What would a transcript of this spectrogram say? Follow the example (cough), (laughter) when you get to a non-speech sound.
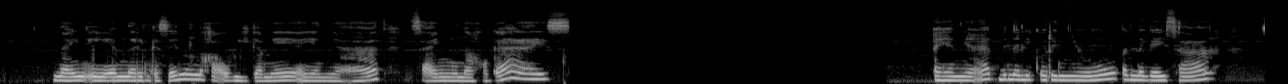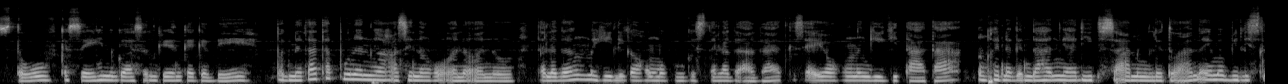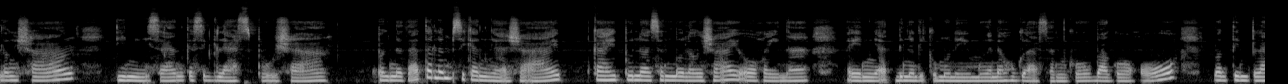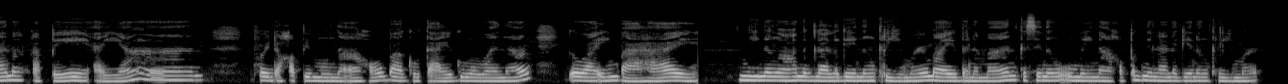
9 a.m. na rin kasi nung nakauwi kami, ayan nga at sayang muna ako guys. Ayan nga at binalik ko rin yung panlagay sa stove kasi hinugasan ko yan kagabi. Pag natatapunan nga kasi ng kung ano-ano, talagang mahilig akong maghugas talaga agad kasi ayokong nanggigitata. Ang kinagandahan nga dito sa aming lutuan ay mabilis lang siyang linisan kasi glass po siya. Pag natatalamsikan nga siya ay kahit punasan mo lang siya ay okay na. Ayan nga at binalik ko muna yung mga nahugasan ko bago ako magtimpla ng kape. Ayan. For the kape muna ako bago tayo gumawa ng gawaing bahay. Hindi na nga ako naglalagay ng creamer, maiba naman kasi nauumay na ako pag nilalagay ng creamer.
